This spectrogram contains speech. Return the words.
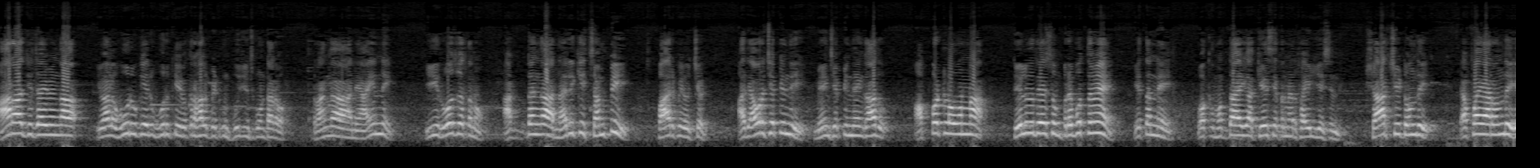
ఆరాధ్య దైవంగా ఇవాళ ఊరికి ఊరికి విగ్రహాలు పెట్టుకుని పూజించుకుంటారో రంగా అనే ఆయన్ని ఈ రోజు అతను అడ్డంగా నరికి చంపి పారిపోయి వచ్చాడు. అది ఎవరు చెప్పింది? మేం చెప్పింది ఏం కాదు. అప్పట్లో ఉన్న తెలుగుదేశం ప్రభుత్వమే ఇతన్ని ఒక ముద్దాయిగా కేసు ఇతని మీద ఫైల్ చేసింది. షార్ట్ షీట్ ఉంది ఎఫ్ఐఆర్ ఉంది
